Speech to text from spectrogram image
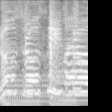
Rose, Rose, Lima Rose.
